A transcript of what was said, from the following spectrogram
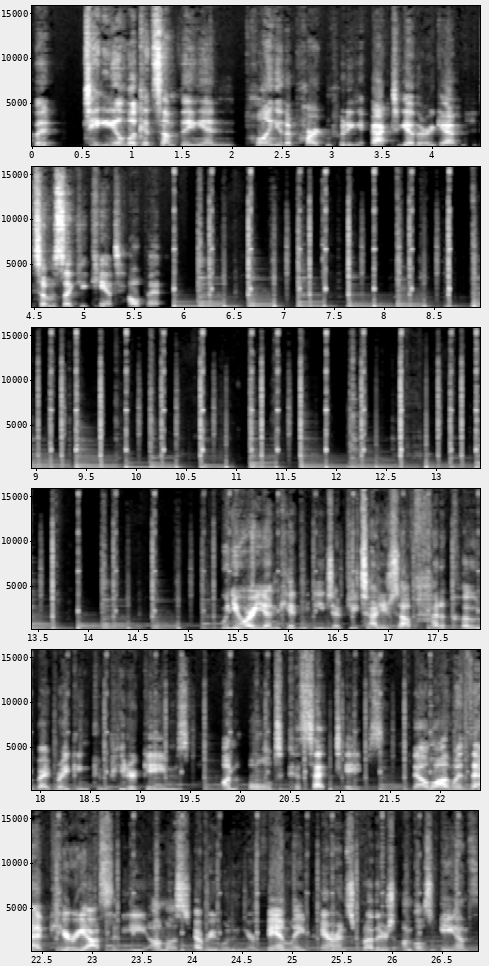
but taking a look at something and pulling it apart and putting it back together again, it's almost like you can't help it. When you were a young kid in Egypt, you taught yourself how to code by breaking computer games on old cassette tapes. Now, along with that curiosity, almost everyone in your family parents, brothers, uncles, aunts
